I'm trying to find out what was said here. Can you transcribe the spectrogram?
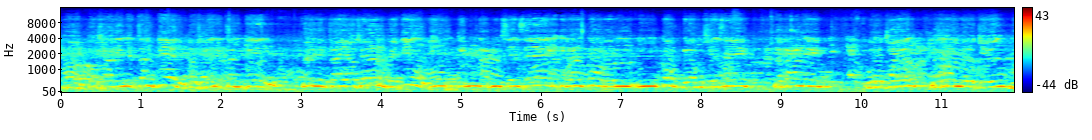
哈，多谢恁的赞见，多谢恁的赞见。咱现在邀请咱会长刘金南先生以及咱顾问吴国良先生来咱的热情，来咱热情，哈。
